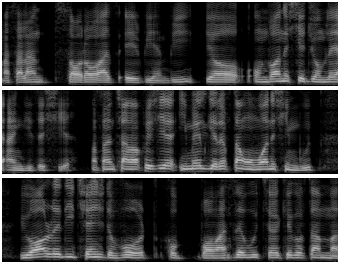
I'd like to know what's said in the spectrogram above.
مثلا سارا از بی یا عنوانش یه جمله انگیزشیه. مثلا چند وقت پیش یه ایمیل گرفتم عنوانش این بود. You already changed the world خب بامزه بود چرا که گفتم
